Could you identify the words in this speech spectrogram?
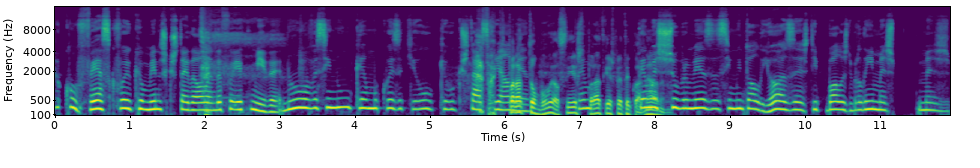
Eu confesso que foi o que eu menos gostei da Holanda, foi a comida. Não houve assim nunca uma coisa que eu, que eu gostasse Pá, que realmente. prato tão bom, Elsie, este Tem- prato que é espetacular. Tem Não, umas não. sobremesas assim muito oleosas, tipo bolas de Berlim, mas, mas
